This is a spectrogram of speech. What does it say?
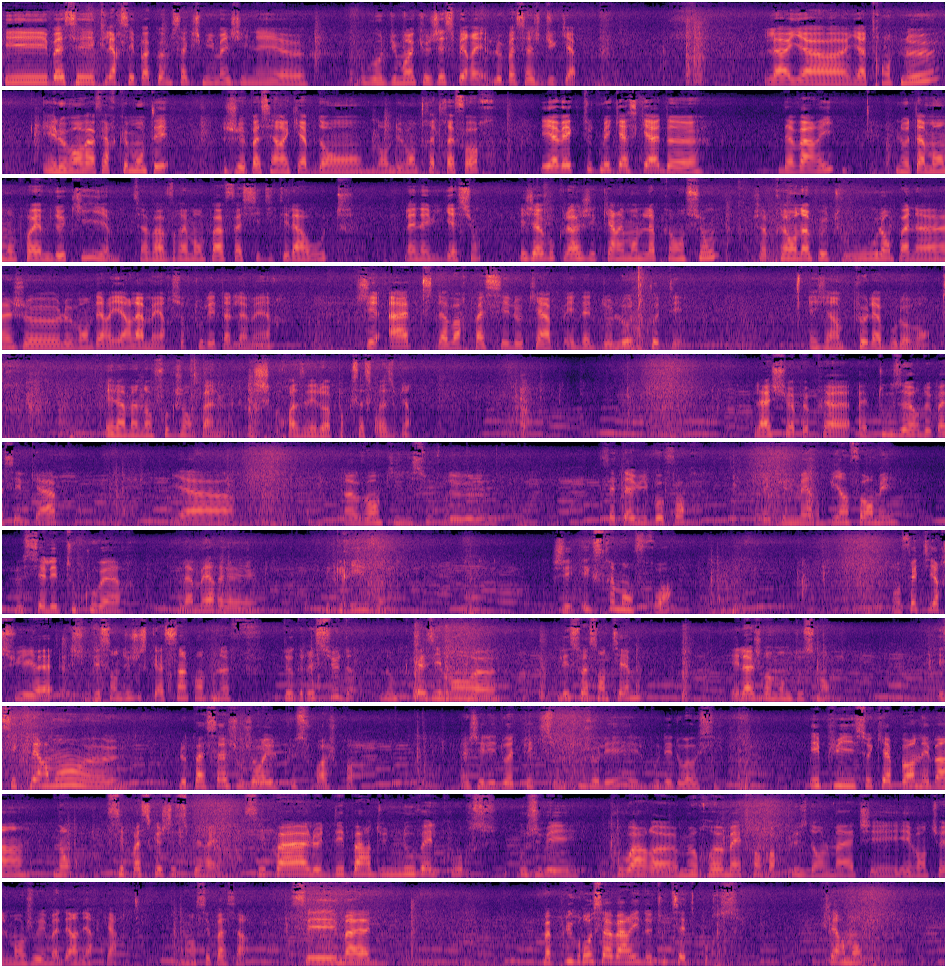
Et bah, c'est clair, c'est pas comme ça que je m'imaginais, euh, ou du moins que j'espérais le passage du Cap. Là, il y a, y a 30 nœuds et le vent va faire que monter. Je vais passer un cap dans, du vent très très fort. Et avec toutes mes cascades euh, d'avaries, notamment mon problème de quille, ça va vraiment pas faciliter la route, la navigation. Et j'avoue que là, j'ai carrément de l'appréhension. J'appréhende un peu tout, l'empannage, euh, le vent derrière, la mer, surtout l'état de la mer. J'ai hâte d'avoir passé le cap et d'être de l'autre côté. Et j'ai un peu la boule au ventre. Et là maintenant, faut que j'empanne. Et je croise les doigts pour que ça se passe bien. Là, je suis à peu près à, à 12 heures de passer le cap. Il y a un vent qui souffle de 7 à 8 Beaufort avec une mer bien formée. Le ciel est tout couvert. La mer est, grise. J'ai extrêmement froid. En fait, hier, je suis, euh, descendue jusqu'à 59 degrés sud, donc quasiment euh, les 60e. Et là, je remonte doucement. Et c'est clairement euh, le passage où j'aurais eu le plus froid, je crois. Là, j'ai les doigts de pied qui sont tout gelés et le bout des doigts aussi. Et puis, ce Cap Horn, eh ben, non, c'est pas ce que j'espérais. C'est pas le départ d'une nouvelle course où je vais pouvoir euh, me remettre encore plus dans le match et éventuellement jouer ma dernière carte. Non, c'est pas ça. C'est ma, plus grosse avarie de toute cette course. Clairement.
